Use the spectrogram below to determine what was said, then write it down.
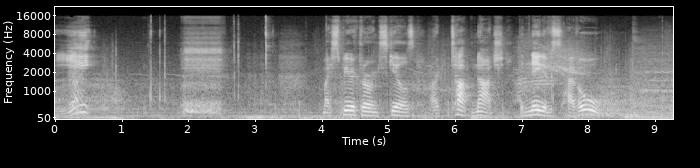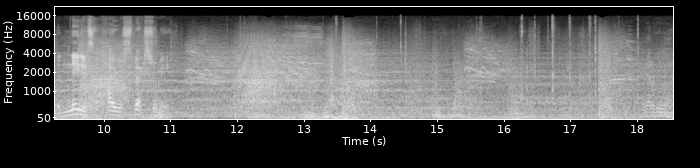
Yeet! My spear throwing skills are top notch. The natives have oh the natives have high respects for me. I gotta reload.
